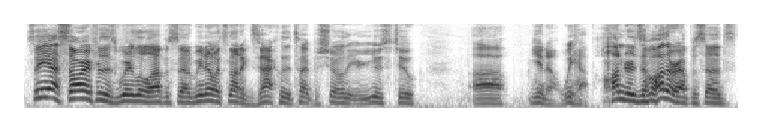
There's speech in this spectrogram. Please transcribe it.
So yeah, sorry for this weird little episode. We know it's not exactly the type of show that you're used to. Uh, you know, we have hundreds of other episodes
